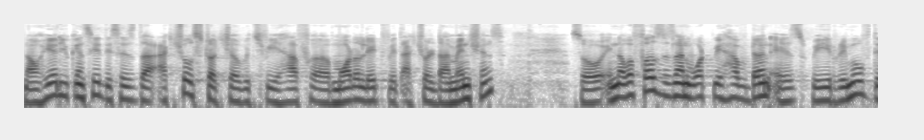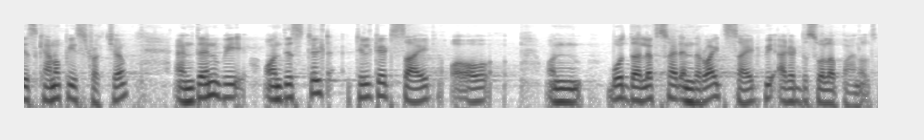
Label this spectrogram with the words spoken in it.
Now here you can see this is the actual structure which we have uh, modeled it with actual dimensions. So in our first design what we have done is we remove this canopy structure and then we on this tilt tilted side or on both the left side and the right side we added the solar panels.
